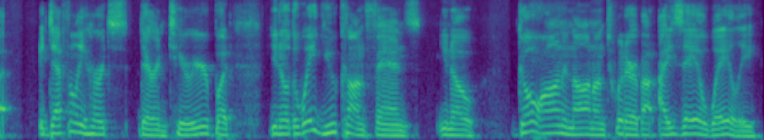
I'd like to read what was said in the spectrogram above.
uh, it definitely hurts their interior. But you know the way UConn fans, you know, go on and on on Twitter about Isaiah Whaley.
